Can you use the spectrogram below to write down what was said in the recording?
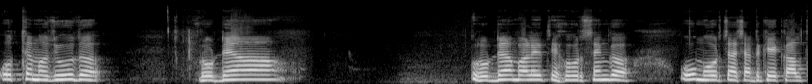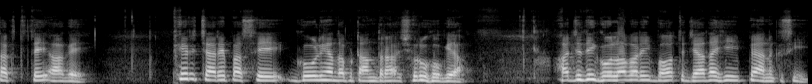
ਉੱਥੇ ਮੌਜੂਦ ਰੋਡਿਆਂ ਰੋਡਿਆਂ ਵਾਲੇ ਤੇ ਹੋਰ ਸਿੰਘ ਉਹ ਮੋਰਚਾ ਛੱਡ ਕੇ ਅਕਾਲ ਤਖਤ ਤੇ ਆ ਗਏ। ਫਿਰ ਚਾਰੇ ਪਾਸੇ ਗੋਲੀਆਂ ਦਾ ਵਟਾਂਦਰਾ ਸ਼ੁਰੂ ਹੋ ਗਿਆ। ਅੱਜ ਦੀ ਗੋਲਾਬਾਰੀ ਬਹੁਤ ਜ਼ਿਆਦਾ ਹੀ ਭਿਆਨਕ ਸੀ।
